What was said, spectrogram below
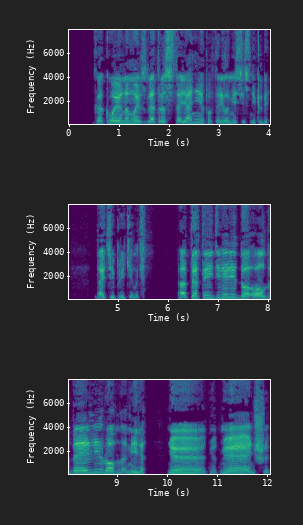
— Какое, на мой взгляд, расстояние? — повторила миссис Никльби. — Дайте прикинуть. От этой двери до Олдбейли ровно миля. — Нет, нет, меньше,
